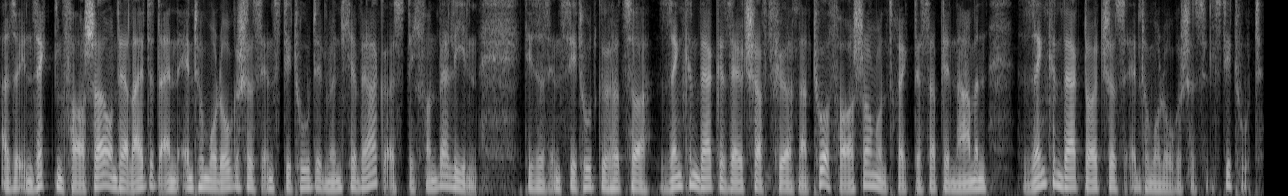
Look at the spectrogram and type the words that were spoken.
also Insektenforscher, und er leitet ein entomologisches Institut in Müncheberg, östlich von Berlin. Dieses Institut gehört zur Senckenberg Gesellschaft für Naturforschung und trägt deshalb den Namen Senckenberg Deutsches Entomologisches Institut.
